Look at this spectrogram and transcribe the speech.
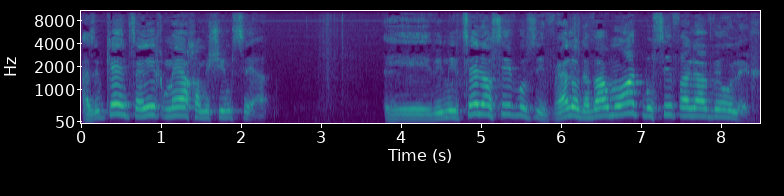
אז אם כן, צריך 150 שאה. אה, ואם ירצה להוסיף, מוסיף. היה לו דבר מועט, מוסיף עליו והולך.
